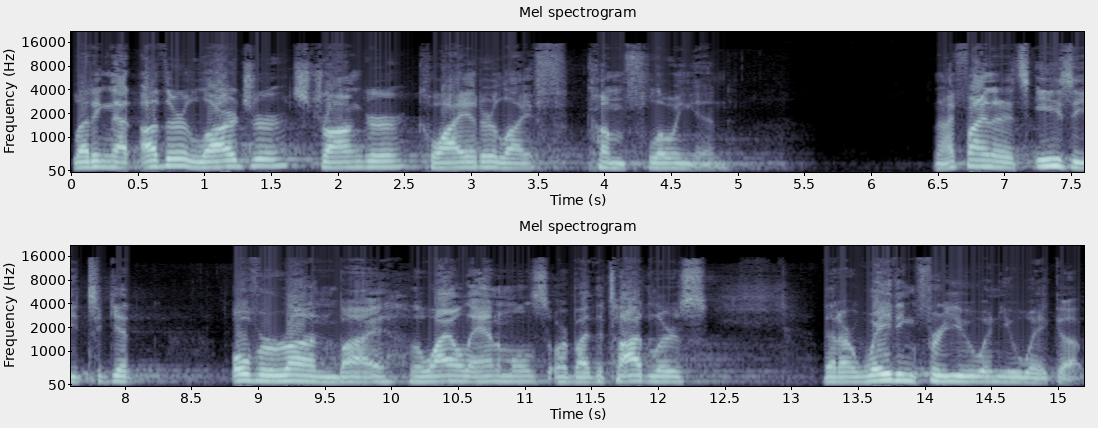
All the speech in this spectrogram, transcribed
letting that other larger, stronger, quieter life come flowing in. And I find that it's easy to get overrun by the wild animals or by the toddlers that are waiting for you when you wake up.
